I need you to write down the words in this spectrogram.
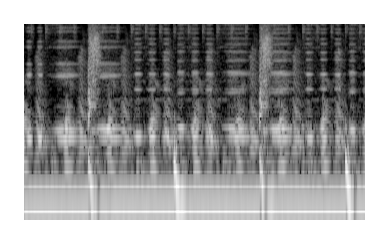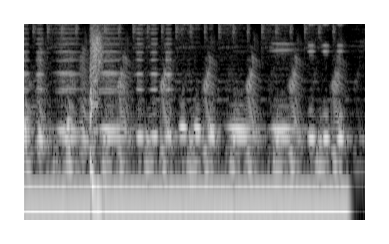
Thank you.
